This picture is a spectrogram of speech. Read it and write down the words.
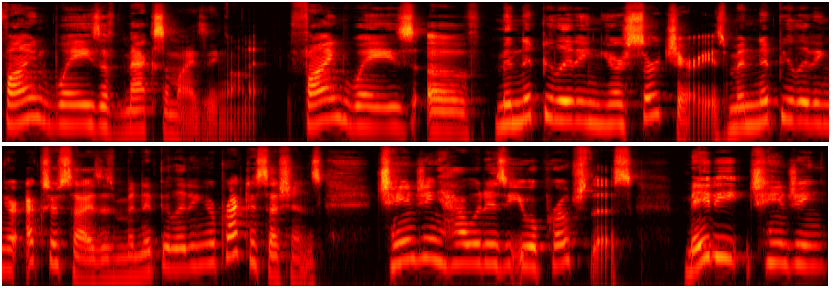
Find ways of maximizing on it find ways of manipulating your search areas, manipulating your exercises, manipulating your practice sessions, changing how it is that you approach this, maybe changing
